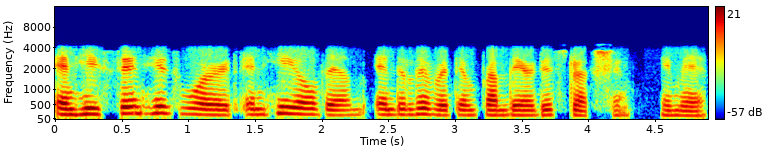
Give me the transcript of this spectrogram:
And he sent his word and healed them and delivered them from their destruction. Amen.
